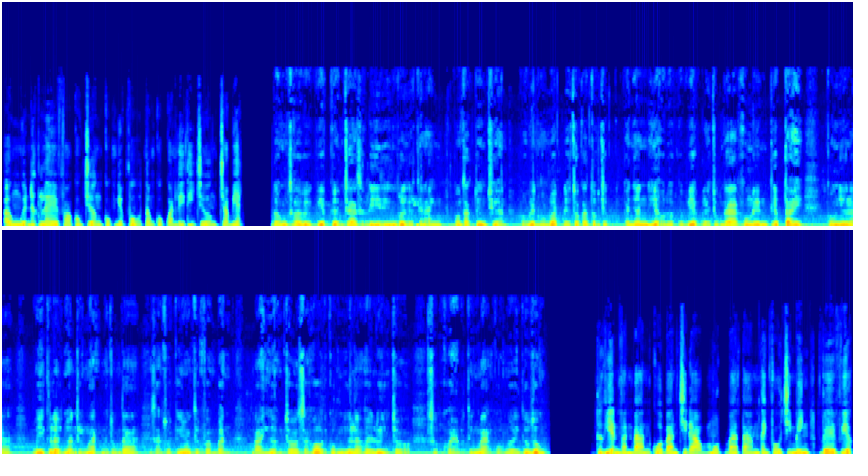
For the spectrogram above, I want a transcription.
Ông Nguyễn Đức Lê, Phó Cục trưởng Cục Nghiệp vụ Tổng cục Quản lý Thị trường cho biết. Đồng thời với việc kiểm tra xử lý thì chúng tôi sẽ tiến hành công tác tuyên truyền, phổ biến pháp luật để cho các tổ chức cá nhân hiểu được cái việc là chúng ta không nên tiếp tay cũng như là vì cái lợi nhuận trước mắt mà chúng ta sản xuất kinh doanh thực phẩm bẩn và ảnh hưởng cho xã hội cũng như là hệ lụy cho sức khỏe và tính mạng của người tiêu dùng thực hiện văn bản của Ban chỉ đạo 138 thành phố Hồ Chí Minh về việc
